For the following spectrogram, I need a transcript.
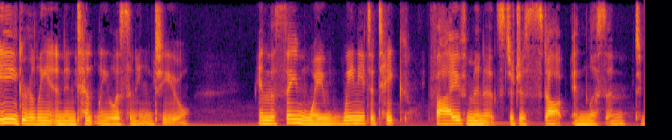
eagerly and intently listening to you. In the same way, we need to take five minutes to just stop and listen, to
